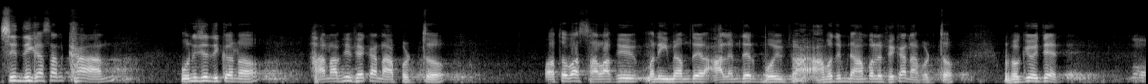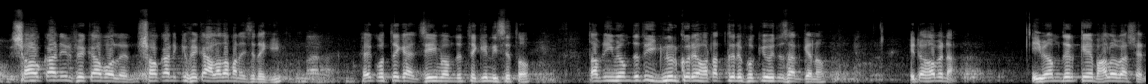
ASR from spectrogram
সিদ্দিক হাসান খান, উনি যদি কোনো হানাফি ফেকা না পড়তো অথবা সালাফি মানে ইমামদের, আলেমদের বই, আহমদ ইবনে হাম্বলের ফেকা না পড়তো। কি হইতেন শওকানির ফেকা বলেন। শওকানি কি ফেকা আলাদা বানাইছে নাকি? হে করতে গেছে ইমামদের থেকে নিছে তো। তো আপনি ইমামদের তো ইগনোর করে হঠাৎ করে ফকি হইতে চান কেন? এটা হবে না। ইমামদেরকে ভালোবাসেন।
